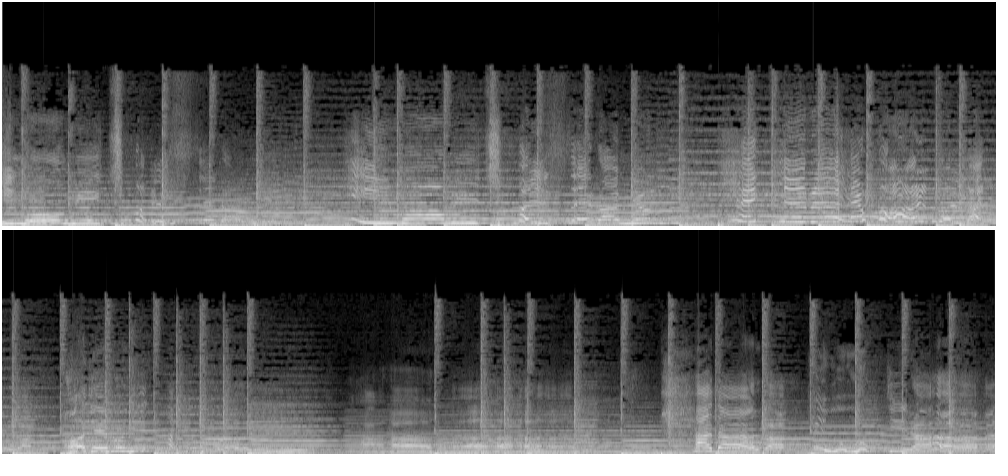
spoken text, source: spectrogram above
이 몸이 철새라면 이 몸이 철새라면 백길에 활걸 날라. 어제로니 가려니 아하하. 바다가 육지라.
